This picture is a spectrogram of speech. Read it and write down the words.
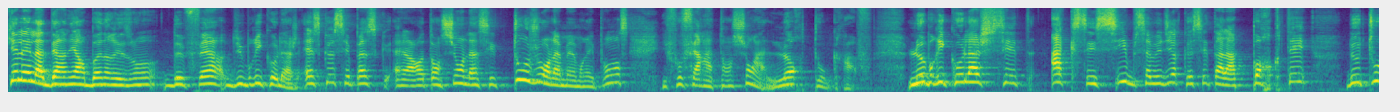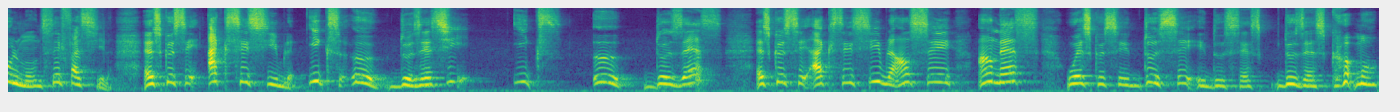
Quelle est la dernière bonne raison de faire du bricolage? Est-ce que c'est parce que... Alors attention, là c'est toujours la même réponse. Il faut faire attention à l'orthographe. Le bricolage, c'est accessible, ça veut dire que c'est à la portée de tout le monde, c'est facile. Est-ce que c'est accessible? X-E-2-S-I X-E-2-S Est-ce que c'est accessible un C, un S Ou est-ce que c'est deux C et deux S, deux S? Comment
